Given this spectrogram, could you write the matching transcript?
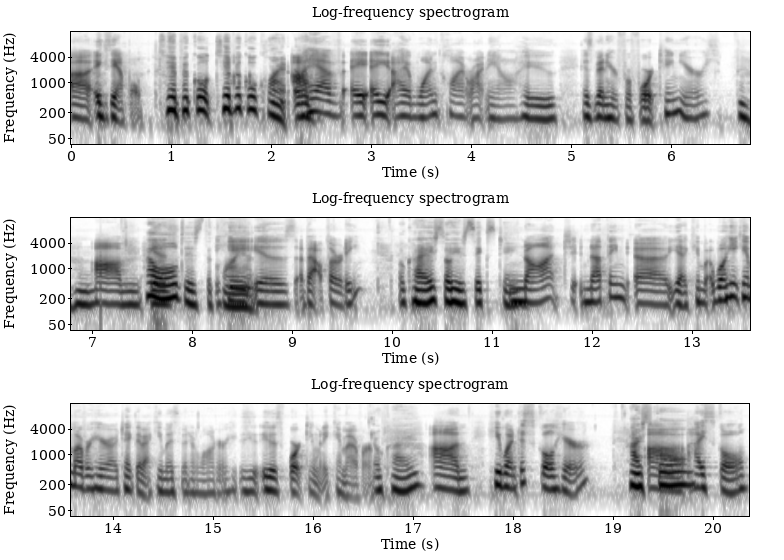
uh, example, Typical typical client. I have a, a I have one client right now who has been here for 14 years. Mhm. Um, How is- old is the client? He is about 30. Okay, so he was 16. Not nothing. Uh, yeah, came, well, he came over here. I take that back. He must have been here longer. He, he was 14 when he came over. Okay. Um, he went to school here, High uh, school. high school.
